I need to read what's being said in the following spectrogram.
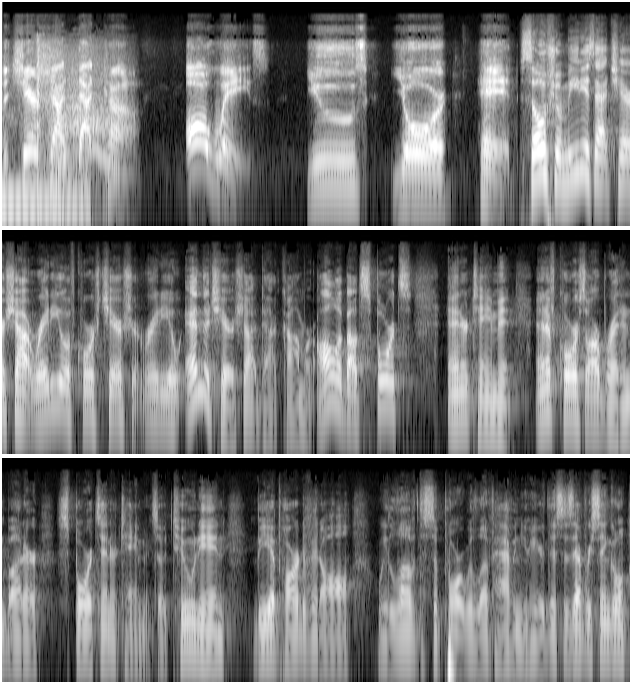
Thechairshot.com. Always use your head. Social media is at Chairshot Radio. Of course, Chairshot Radio and the Chairshot.com are all about sports, entertainment, and of course, our bread and butter, sports entertainment. So tune in, be a part of it all. We love the support. We love having you here. This is every single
